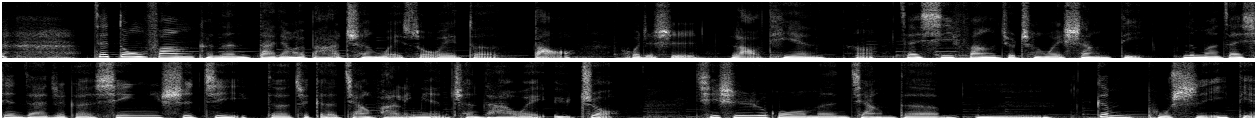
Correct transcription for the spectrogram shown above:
在东方可能大家会把它称为所谓的道，或者是老天啊；在西方就称为上帝。那么在现在这个新世纪的这个讲法里面，称它为宇宙。其实如果我们讲的嗯更朴实一点，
